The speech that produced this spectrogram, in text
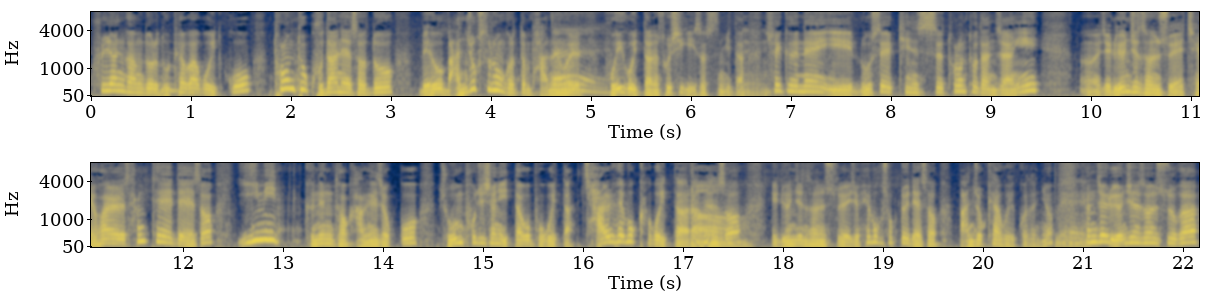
훈련 음. 강도를 높여가고 있고 토론토 구단에서도 매우 만족스러운 그런 반응을 네. 보이고 있다는 소식이 있었습니다. 네. 최근에 이 로셀킨스 토론토 단장이 어, 이제 류현진 선수의 재활 상태에 대해서 이미 그는 더 강해졌고 좋은 포지션이 있다고 보고 있다. 잘 회복하고 있다라면서 어. 이 류현진 선수의 이제 회복 속도에 대해서 만족해하고 있거든요. 네. 현재 류현진 선수가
